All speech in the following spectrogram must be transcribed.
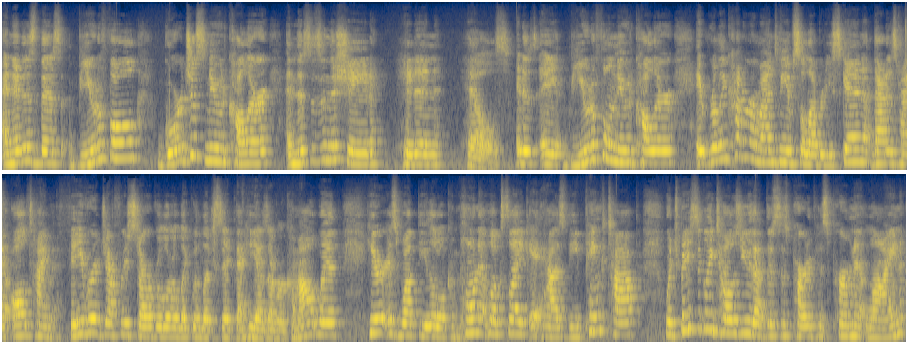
And it is this beautiful, gorgeous nude color. And this is in the shade Hidden Hills. It is a beautiful nude color. It really kind of reminds me of Celebrity Skin. That is my all-time favorite Jeffree Star Velour liquid lipstick that he has ever come out with. Here is what the little component looks like. It has the pink top, which basically tells you that this is part of his permanent line.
